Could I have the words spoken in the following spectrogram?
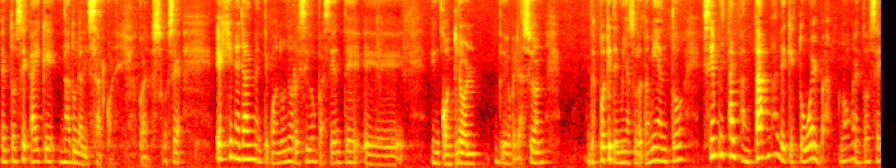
Entonces hay que naturalizar con ello, con eso. O sea, es generalmente cuando uno recibe un paciente eh, en control de operación, después que termina su tratamiento, siempre está el fantasma de que esto vuelva, ¿no? Entonces,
